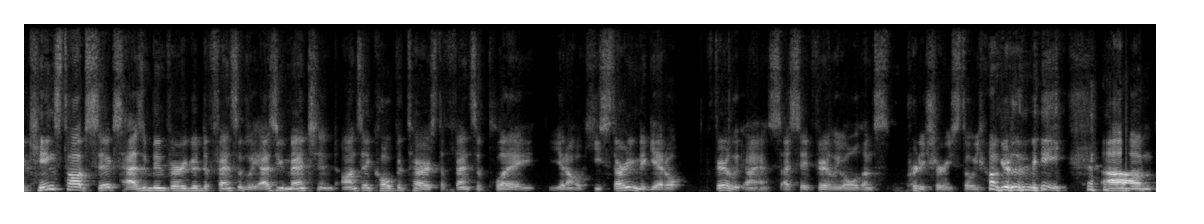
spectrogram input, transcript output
Kings' top six hasn't been very good defensively. As you mentioned, Anze Kopitar's defensive play, you know, he's starting to get fairly, I say fairly old. I'm pretty sure he's still younger than me. Um,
